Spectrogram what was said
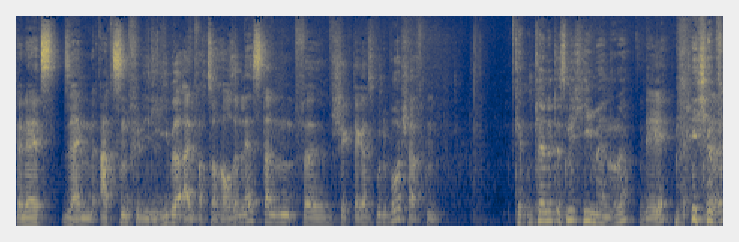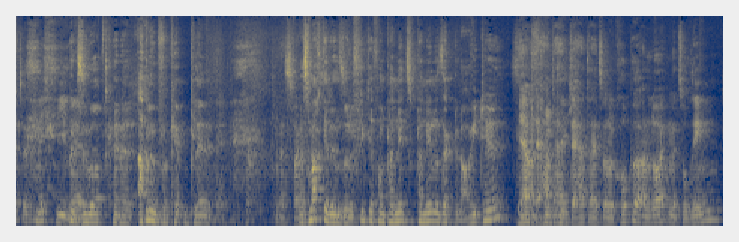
wenn er jetzt seinen Atzen für die Liebe einfach zu Hause lässt, dann verschickt er ganz gute Botschaften. Captain Planet ist nicht He-Man, oder? Nee, Ich hab- Planet ist nicht Ich habe He-Man. überhaupt keine Ahnung von Captain Planet, ey. Was macht ihr denn so? Der fliegt ja von Planet zu Planet und sagt, Leute, Ja, und der hat, halt, der hat halt so eine Gruppe an Leuten mit so Ringen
